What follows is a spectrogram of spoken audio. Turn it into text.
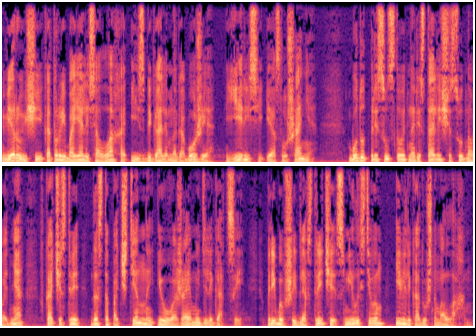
Верующие, которые боялись Аллаха и избегали многобожия, ереси и ослушания, будут присутствовать на ресталище судного дня в качестве достопочтенной и уважаемой делегации, прибывшей для встречи с милостивым и великодушным Аллахом.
